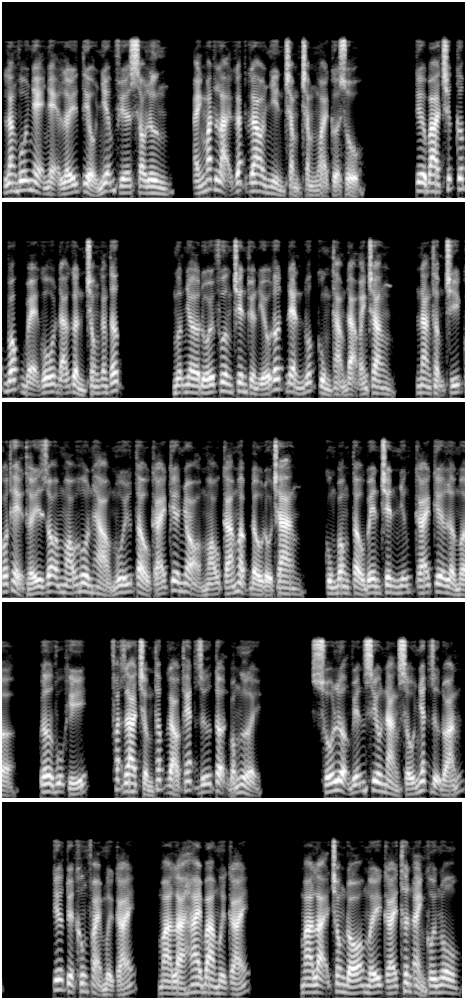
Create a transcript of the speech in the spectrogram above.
Lăng vỗ nhẹ nhẹ lấy tiểu nhiễm phía sau lưng, ánh mắt lại gắt gao nhìn chằm chằm ngoài cửa sổ. Kia ba chiếc cướp bóc bẹ gỗ đã gần trong găng tấc mượn nhờ đối phương trên thuyền yếu ớt đèn đuốc cùng thảm đạo ánh trăng, nàng thậm chí có thể thấy rõ máu hôn hào mũi tàu cái kia nhỏ máu cá mập đầu đồ trang, cùng bong tàu bên trên những cái kia lờ mờ cơ vũ khí, phát ra trầm thấp gào thét giữ tợn bóng người. Số lượng viễn siêu nàng xấu nhất dự đoán. Kia tuyệt không phải mười cái, mà là hai ba mươi cái. Mà lại trong đó mấy cái thân ảnh khôi ngô,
